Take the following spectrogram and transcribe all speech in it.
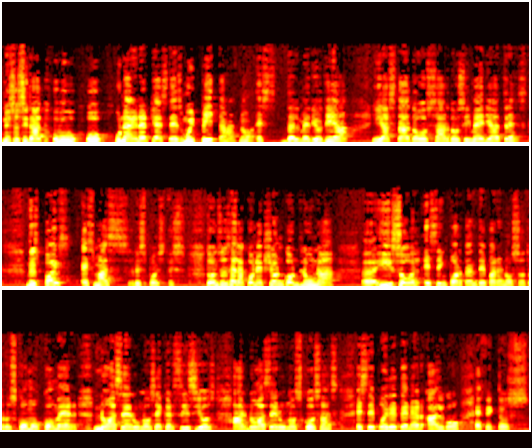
necesidad, uh, uh, una energía, este es muy pita, ¿no? Es del mediodía y hasta dos a dos y media, tres. Después es más respuestas. Entonces, la conexión con luna eh, y sol es importante para nosotros, como comer, no hacer unos ejercicios, no hacer unas cosas, este puede tener algo, efectos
